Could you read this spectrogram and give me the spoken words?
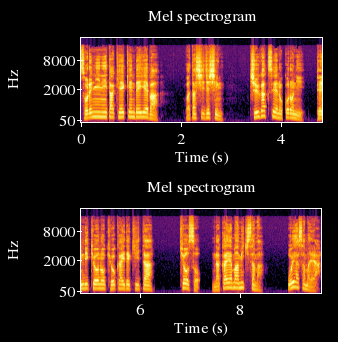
それに似た経験で言えば私自身中学生の頃に天理教の教会で聞いた教祖中山美紀様親様や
